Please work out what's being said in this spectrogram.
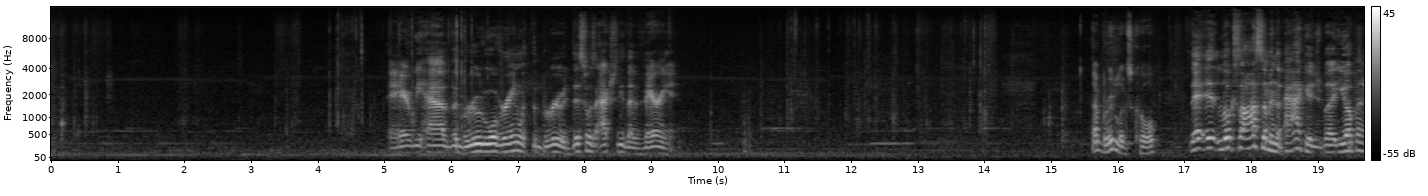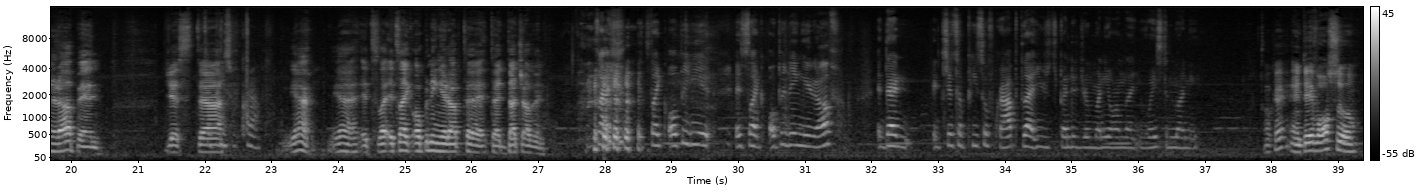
And here we have the Brood Wolverine with the Brood. This was actually the variant. That brood looks cool. It, it looks awesome in the package, but you open it up and just It's a uh, piece of crap. yeah, yeah. It's like it's like opening it up to, to a Dutch oven. It's like it's like opening it. It's like opening it up, and then it's just a piece of crap that you spended your money on. That you wasted money. Okay, and Dave also,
